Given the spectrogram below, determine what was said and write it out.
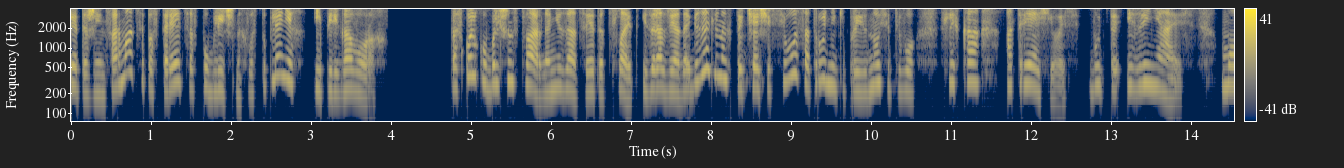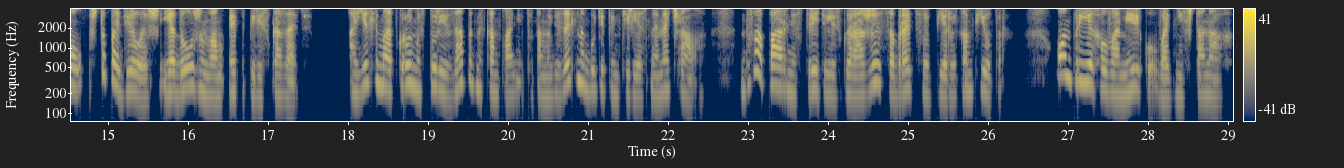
Эта же информация повторяется в публичных выступлениях и переговорах. Поскольку у большинства организаций этот слайд из разряда обязательных, то чаще всего сотрудники произносят его слегка отряхиваясь, будто извиняясь, мол, что поделаешь, я должен вам это пересказать. А если мы откроем истории западных компаний, то там обязательно будет интересное начало. Два парня встретились в гараже собрать свой первый компьютер. Он приехал в Америку в одних штанах.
